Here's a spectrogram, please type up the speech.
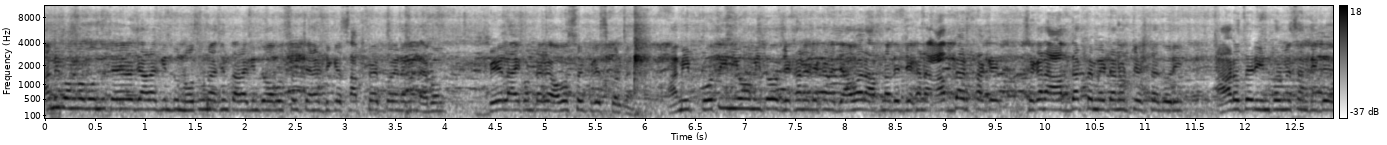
আমি বঙ্গবন্ধু চ্যানেলে যারা কিন্তু নতুন আছেন, তারা কিন্তু অবশ্যই চ্যানেলটিকে সাবস্ক্রাইব করে নেবেন এবং বেল আইকনটাকে অবশ্যই প্রেস করবেন। আমি প্রতিনিয়মিত যেখানে যেখানে যাওয়ার আপনাদের যেখানে আবদার থাকে সেখানে আবদারটা মেটানোর চেষ্টা করি আড়তের ইনফরমেশান দিতে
